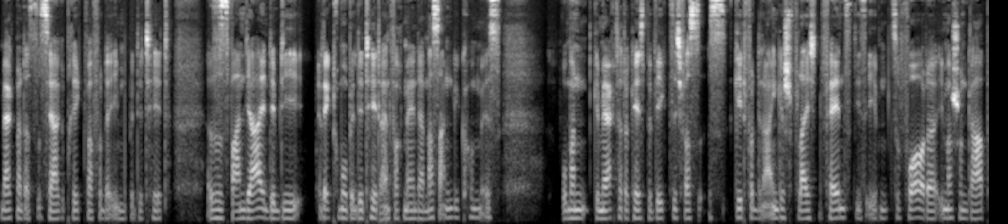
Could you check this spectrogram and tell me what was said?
merkt man, dass das Jahr geprägt war von der E-Mobilität. Also es war ein Jahr, in dem die Elektromobilität einfach mehr in der Masse angekommen ist, wo man gemerkt hat, okay, es bewegt sich was, es geht von den eingefleischten Fans, die es eben zuvor oder immer schon gab,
